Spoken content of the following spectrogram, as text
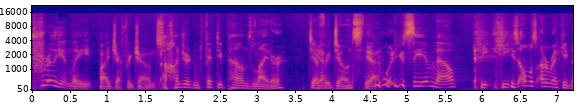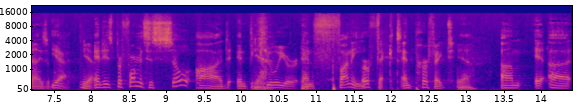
brilliantly by Jeffrey Jones. 150 pounds lighter, Jeffrey Yeah. Jones. Yeah. Where do you see him now? He- he- he's almost unrecognizable. Yeah, yeah. And his performance is so odd and Yeah. peculiar and funny, Perfect. and perfect. Yeah. Um. Uh.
